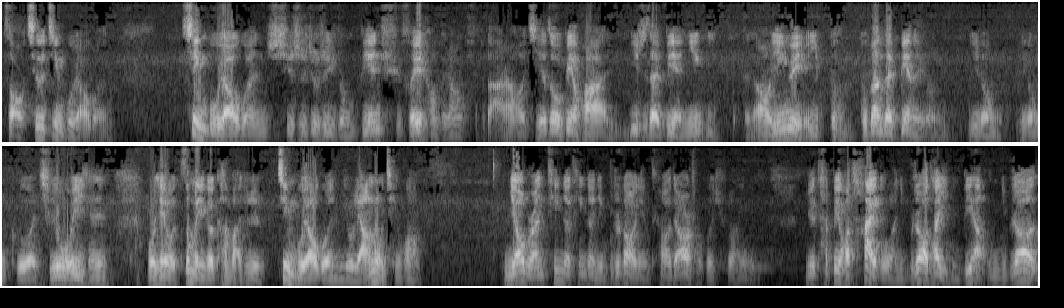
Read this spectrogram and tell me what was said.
早期的进步摇滚，进步摇滚其实就是一种编曲非常非常复杂，然后节奏变化一直在变，音然后音乐也一不不断在变的一种一种一种歌。其实我以前我以前有这么一个看法，就是进步摇滚有两种情况，你要不然听着听着你不知道已经跳到第二首歌去了，因为因为它变化太多了，你不知道它已经变了，你不知道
